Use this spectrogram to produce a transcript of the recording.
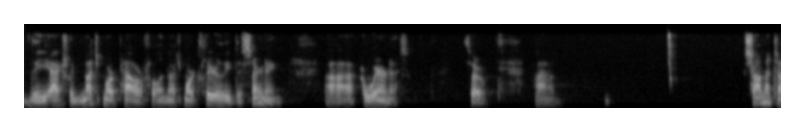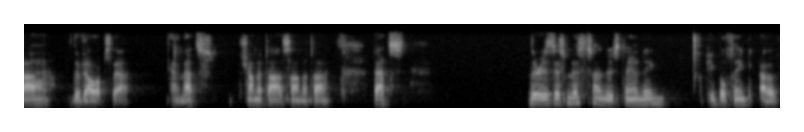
the actually much more powerful and much more clearly discerning uh, awareness. So, um, shamatha develops that, and that's shamatha, samatha. That's there is this misunderstanding. People think of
